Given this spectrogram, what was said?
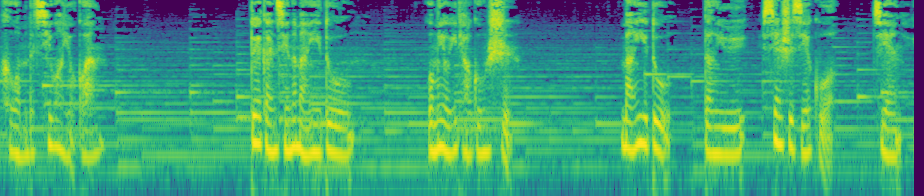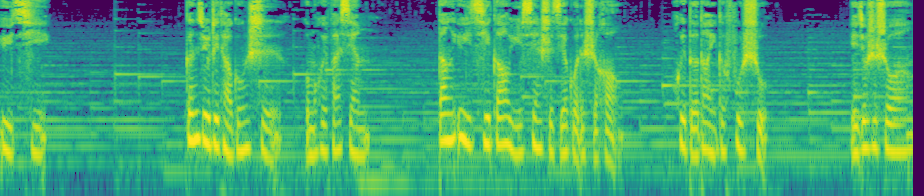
和我们的期望有关。对感情的满意度，我们有一条公式：满意度等于现实结果减预期。根据这条公式，我们会发现。当预期高于现实结果的时候，会得到一个负数，也就是说，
